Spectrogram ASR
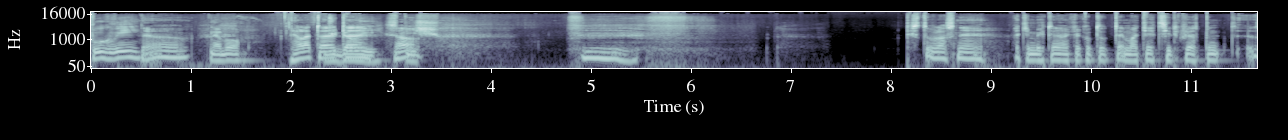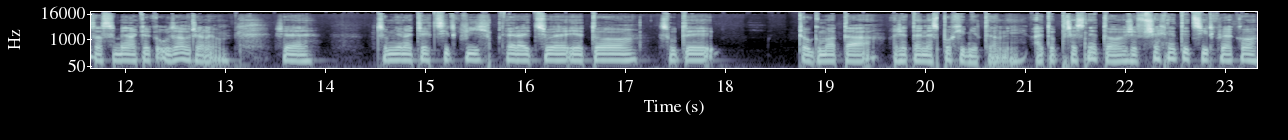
Bůh ví, jo. nebo Hele, to je, kdo je, ví spíš. Jo. Hmm. Ty jsi to vlastně, a tím bych to nějak jako to téma těch církví aspoň za sebe nějak jako uzavřel, jo. že co mě na těch církvích rajcuje, je to, jsou ty dogmata a že to je nespochybnitelný. A je to přesně to, že všechny ty církve, jako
